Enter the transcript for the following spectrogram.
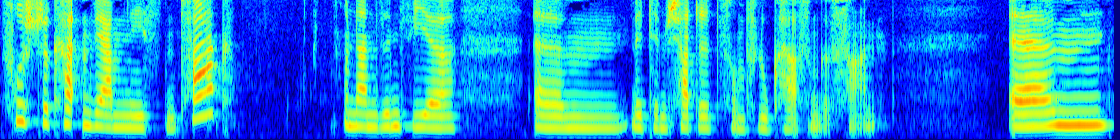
Frühstück hatten wir am nächsten Tag. Und dann sind wir ähm, mit dem Shuttle zum Flughafen gefahren. Ähm,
